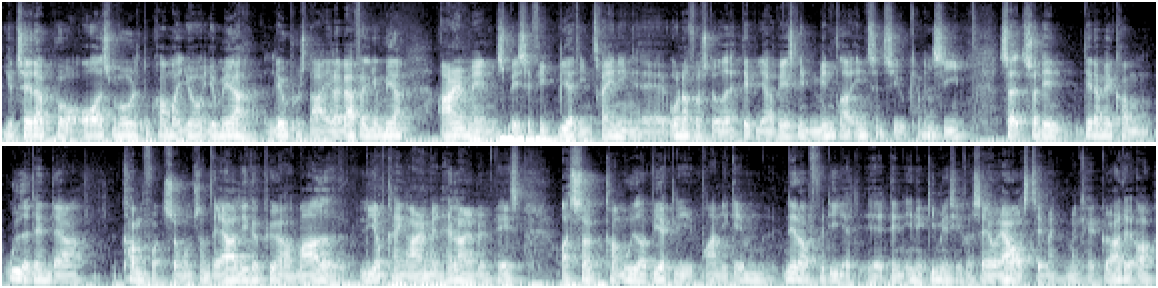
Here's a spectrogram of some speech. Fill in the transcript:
jo tættere på årets mål du kommer, jo, jo mere levpostej, eller i hvert fald jo mere Ironman specifikt bliver din træning øh, underforstået, at det bliver væsentligt mindre intensivt, kan man mm. sige. Så, så det, det der med at komme ud af den der comfort zone, som det er at ligge og køre meget lige omkring Ironman, halv Ironman pace, og så komme ud og virkelig brænde igennem, netop fordi at øh, den energimæssige reserve er også til, at man, man kan gøre det, og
